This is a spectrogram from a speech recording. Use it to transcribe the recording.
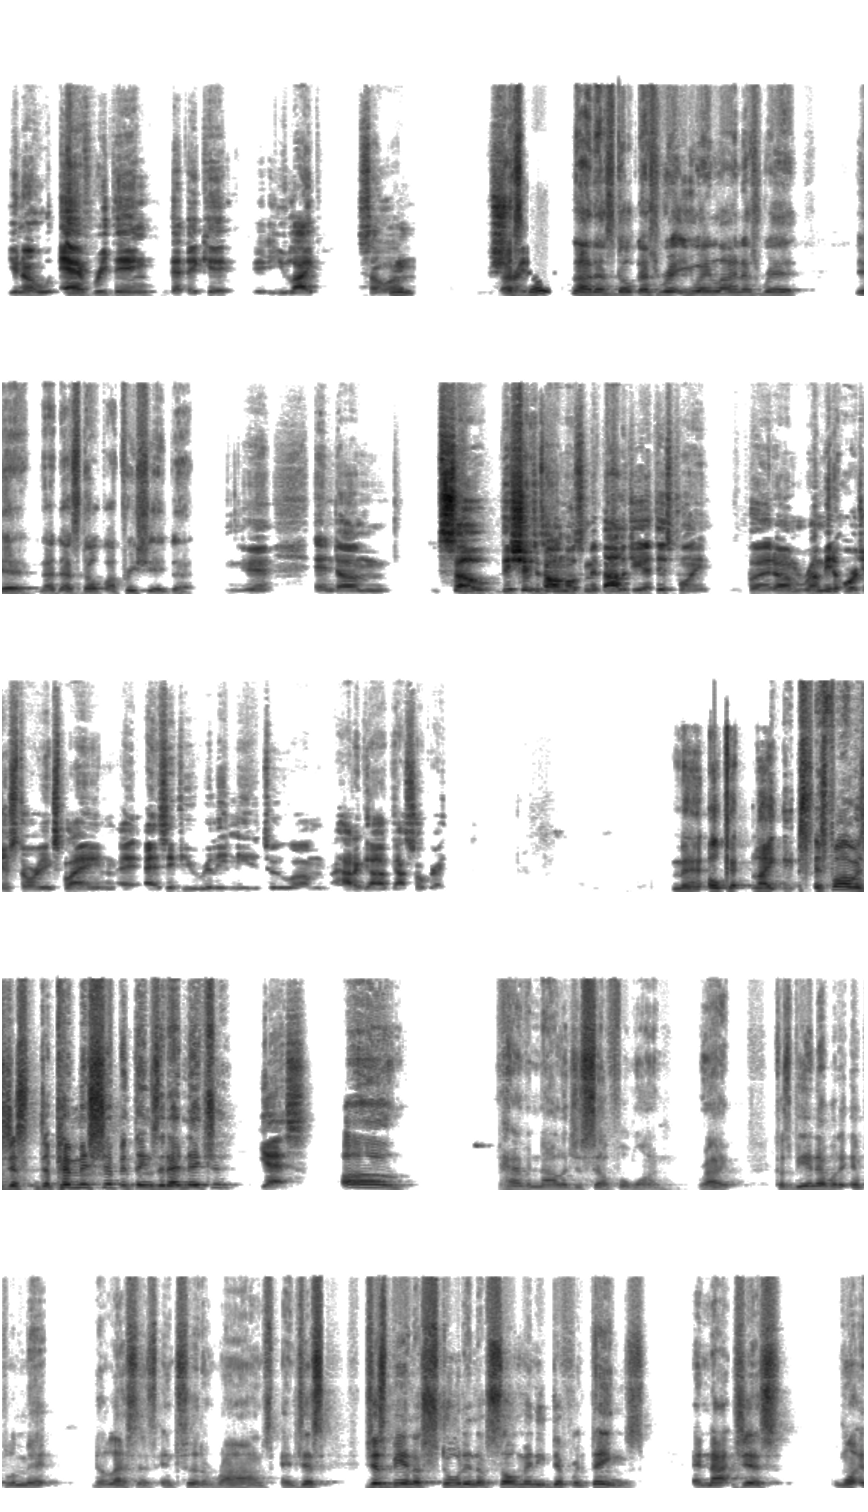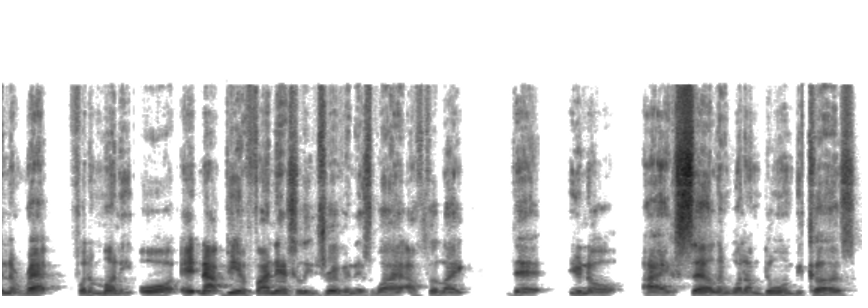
you know, who everything that they kick, you like. So, um, mm. that's dope. Nah, that's dope. That's red. You ain't lying. That's red. Yeah, that, that's dope. I appreciate that. Yeah. And um, so this shit is almost mythology at this point. But um, run me the origin story. Explain as if you really needed to. Um, how the God got so great. Man, okay, like as far as just the penmanship and things of that nature. Yes. Um, having knowledge of self for one, right? Because being able to implement the lessons into the rhymes and just just being a student of so many different things and not just wanting to rap for the money or it not being financially driven is why I feel like that, you know, I excel in what I'm doing because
